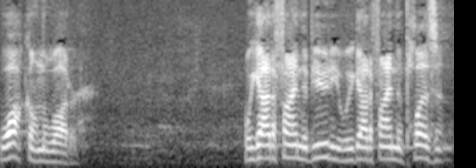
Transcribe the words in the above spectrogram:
walk on the water. We got to find the beauty. We got to find the pleasant.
